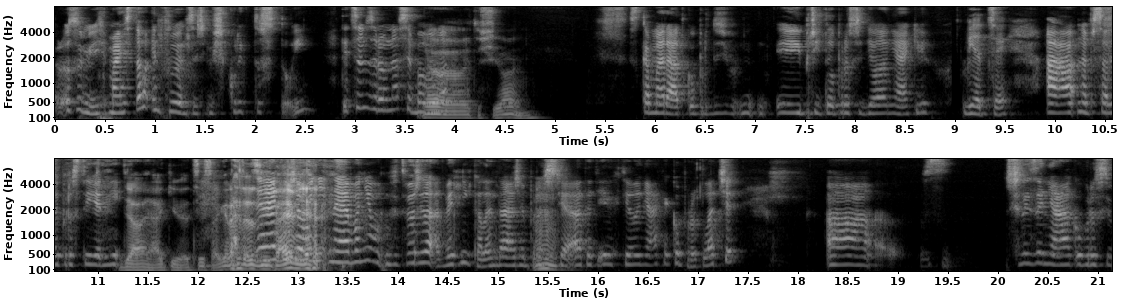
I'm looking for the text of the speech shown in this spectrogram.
Rozumíš? Mají z toho influenceři. Víš, kolik to stojí? Teď jsem zrovna se Jo, bavila jo, je to šílený. s kamarádkou, protože její přítel prostě dělal nějaký věci a napsali prostě jedný, Dělá nějaký věci, sakra, to ne, takže oni, ne, oni vytvořili adventní kalendáře prostě a teď je chtěli nějak jako protlačit a šli za nějakou prostě,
